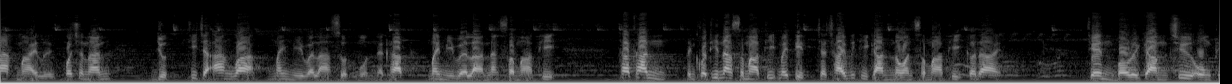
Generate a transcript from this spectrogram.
มากมายเลย เพราะฉะนั้นหยุดที่จะอ้างว่าไม่มีเวลาสวดมนต์นะครับ ไม่มีเวลานั่งสมาธิ ถ้าท่านเป็นคนที่นั่งสมาธิไม่ติดจะใช้วิธีการนอนสมาธิก็ได้ เช่น บริกรรมชื่อองค์เท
